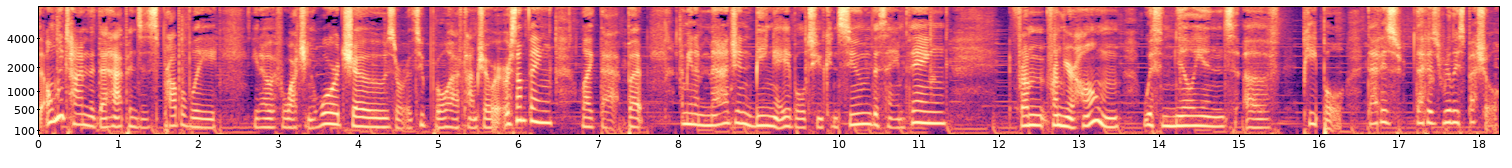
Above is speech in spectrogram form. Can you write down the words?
The only time that that happens is probably, you know, if we're watching award shows or a Super Bowl halftime show or, or something like that. But I mean, imagine being able to consume the same thing from from your home with millions of people. That is that is really special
